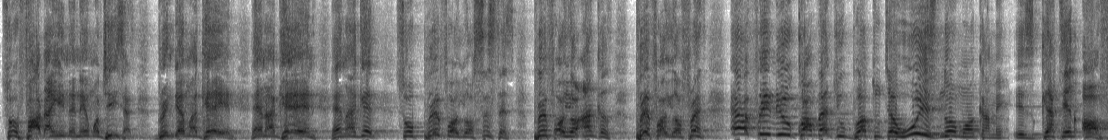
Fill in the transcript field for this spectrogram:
So, Father, in the name of Jesus, bring them again and again and again. So, pray for your sisters, pray for your uncles, pray for your friends. Every new convert you brought to tell who is no more coming is getting off.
